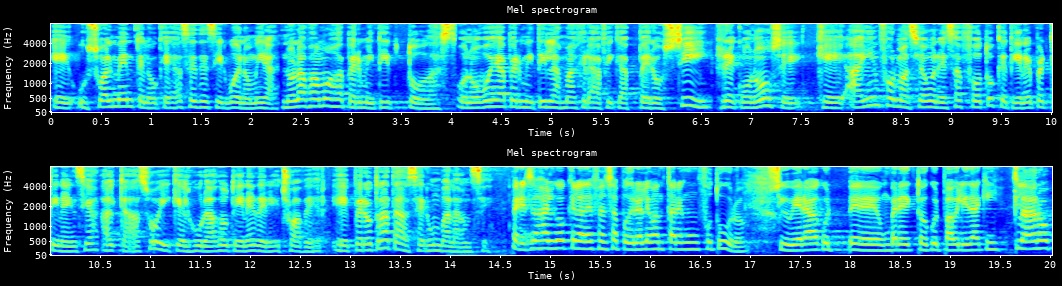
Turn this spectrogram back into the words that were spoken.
eh, usualmente lo que hace es decir, bueno, mira, no las vamos a permitir todas o no voy a permitir las más gráficas, pero sí reconoce que hay información en esa foto que tiene pertinencia al caso y que el jurado tiene derecho a ver, eh, pero trata de hacer un balance. Pero eso es algo que la defensa podría levantar en un futuro si hubiera eh, un veredicto de culpabilidad aquí? Claro,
